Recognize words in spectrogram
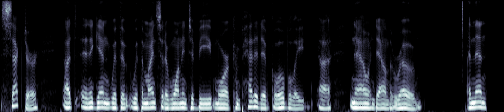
sector. Uh, and again, with the with the mindset of wanting to be more competitive globally uh, now and down the road, and then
